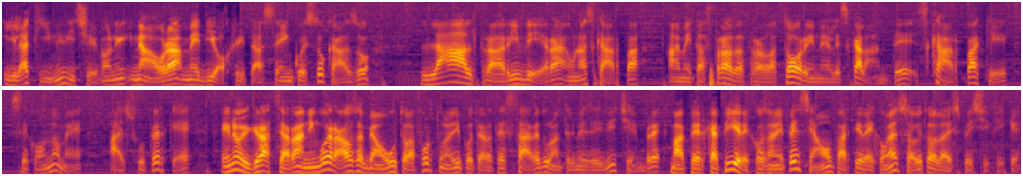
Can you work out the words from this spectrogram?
i latini dicevano in aura mediocritas e in questo caso l'altra rivera è una scarpa a metà strada tra la Torin e l'Escalante, scarpa che secondo me ha il suo perché e noi grazie a Running Warehouse abbiamo avuto la fortuna di poterla testare durante il mese di dicembre ma per capire cosa ne pensiamo partirei come al solito dalle specifiche.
